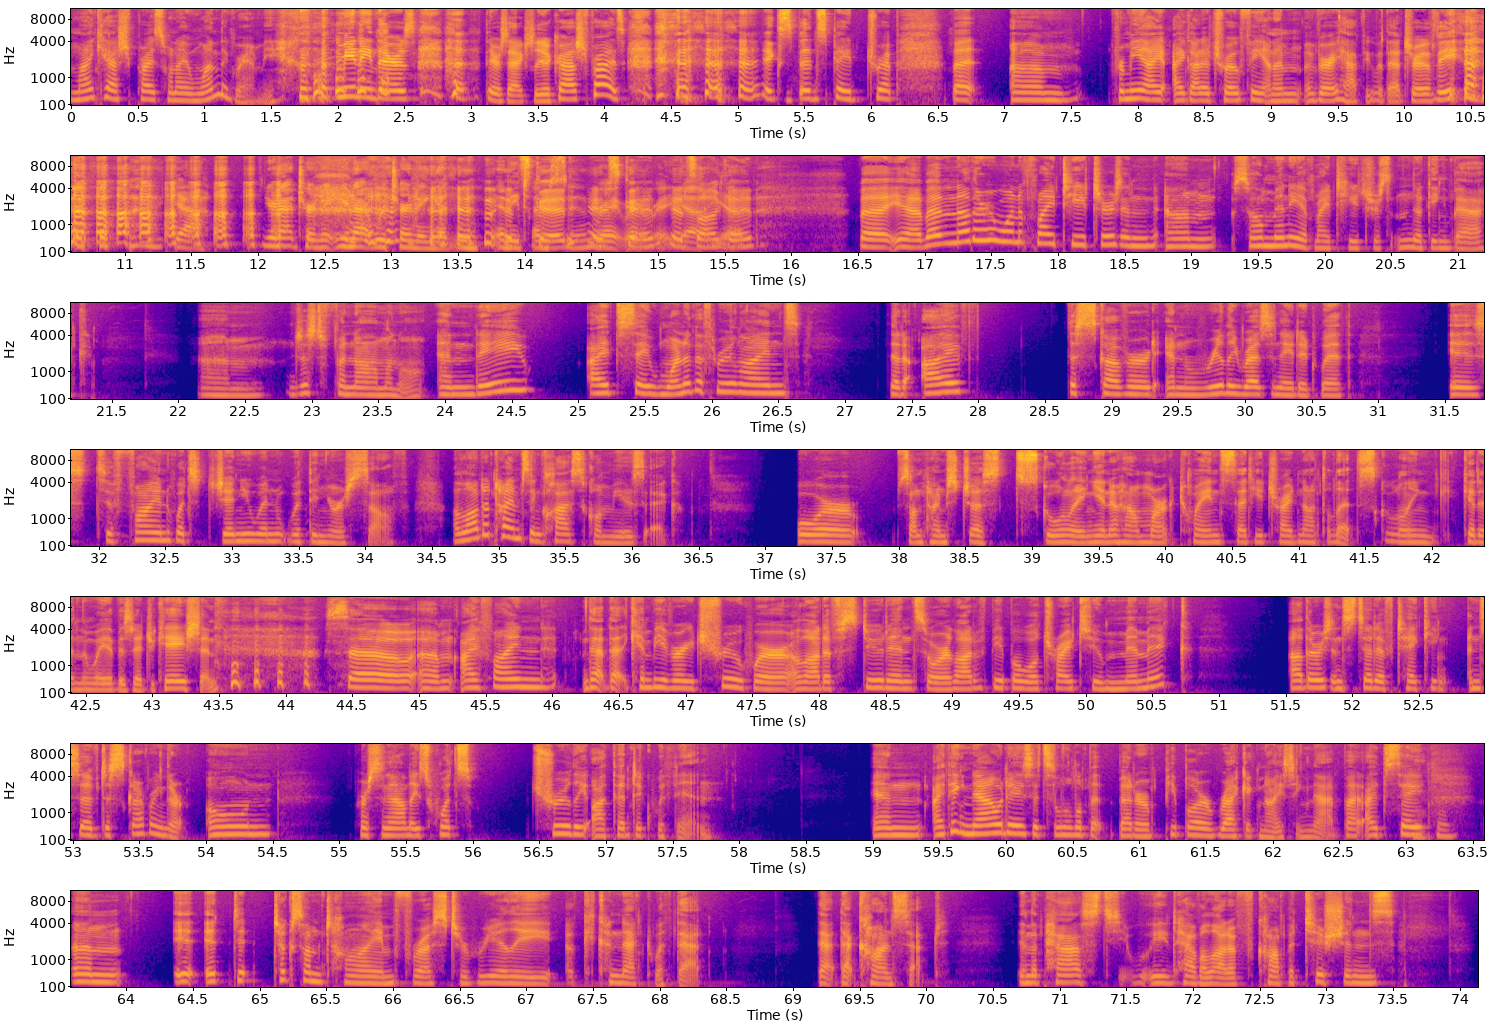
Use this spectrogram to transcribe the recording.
my cash prize when I won the Grammy, meaning there's there's actually a cash prize, expense paid trip. But um, for me, I, I got a trophy, and I'm, very happy with that trophy. yeah, you're not turning, you're not returning it anytime it's good. soon. It's right, good. right, right. It's yeah, all yeah. good. But yeah, but another one of my teachers, and um, so many of my teachers, looking back, um, just phenomenal. And they, I'd say, one of the through lines that I've discovered and really resonated with is to find what's genuine within yourself. A lot of times in classical music, or sometimes just schooling, you know how Mark Twain said he tried not to let schooling get in the way of his education. so um, I find that that can be very true, where a lot of students or a lot of people will try to mimic others instead of taking, instead of discovering their own personalities, what's truly authentic within. And I think nowadays it's a little bit better. People are recognizing that. But I'd say Mhm. um, it, it, t- took some time for us to really uh, connect with that, that, that concept. In the past, we'd have a lot of competitions,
